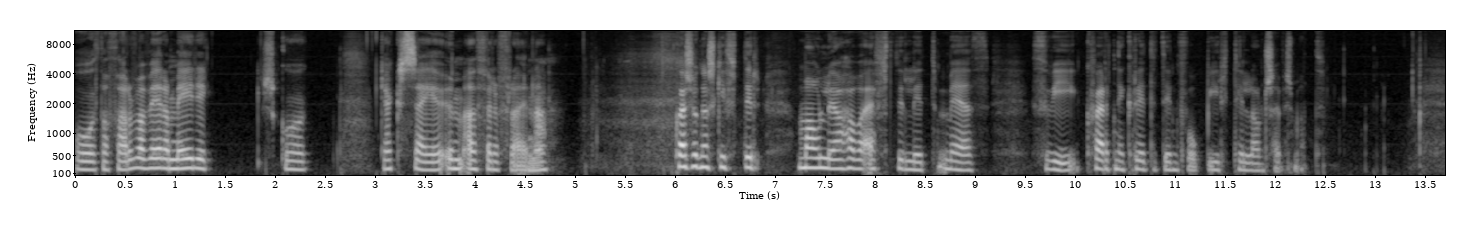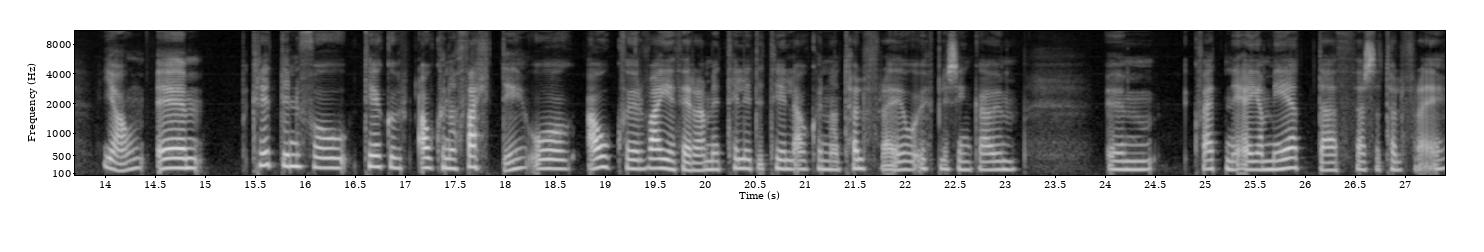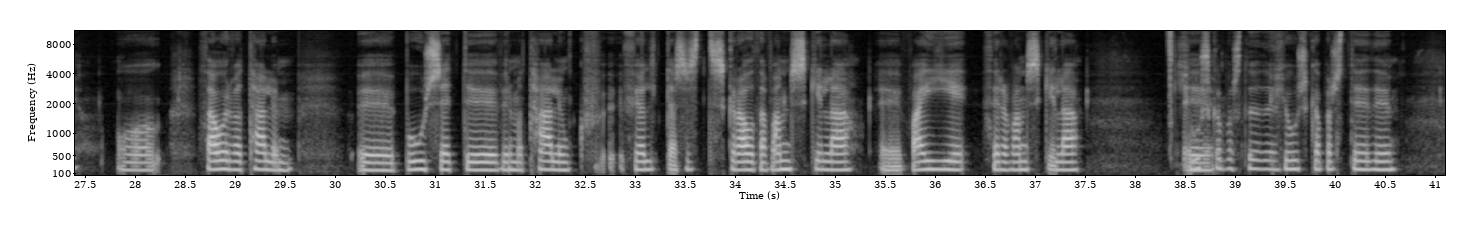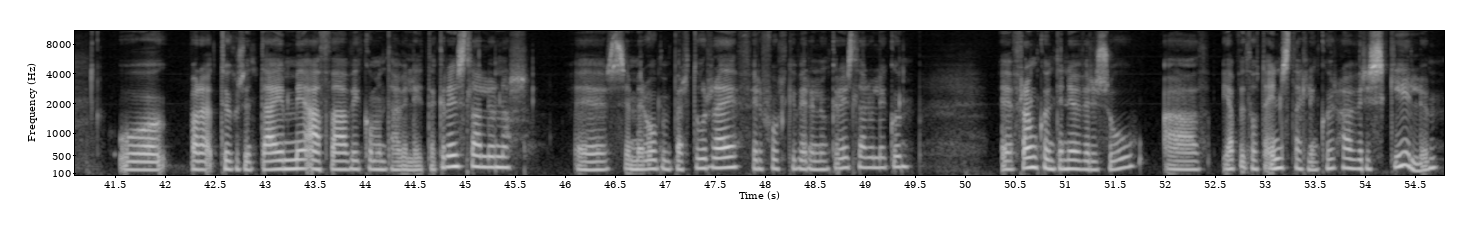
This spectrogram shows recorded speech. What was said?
og það þarf að vera meiri sko gegnsægi um aðferðafræðina Hvers vegna skiptir máli að hafa eftirlit með því hvernig kreditinfo býr til lánsæfismat? Já, um, kreditinfo tekur ákveðna þætti og ákveður vægi þeirra með tilliti til ákveðna tölfræði og upplýsinga um, um hvernig eigi að meta þessa tölfræði. Og þá erum við að tala um uh, búsetu, við erum að tala um fjölda skráða vanskila uh, vægi þeirra vanskila hjúskaparstöðu uh, hjúskaparstöðu. og bara tökum sem dæmi að það við komum að hafa leita greiðslalunar uh, sem er ofinbært úrræði fyrir fólki verilegum greiðslaluleikum framkvæmdinn hefur verið svo að jafnveg þótt einstaklingur hafi verið skilum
